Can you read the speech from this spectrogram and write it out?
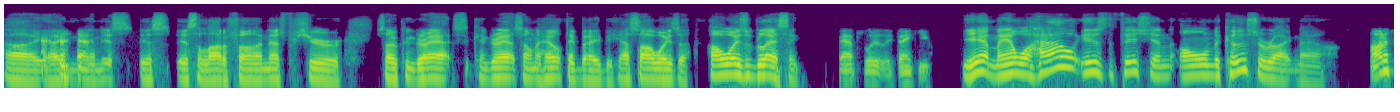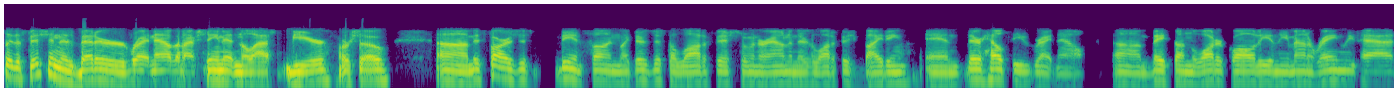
Uh, and it's it's it's a lot of fun, that's for sure. So, congrats, congrats on a healthy baby. That's always a always a blessing. Absolutely. Thank you. Yeah, man. Well, how is the fishing on the Coosa right now? Honestly, the fishing is better right now than I've seen it in the last year or so. Um, as far as just being fun, like there's just a lot of fish swimming around and there's a lot of fish biting, and they're healthy right now um, based on the water quality and the amount of rain we've had.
